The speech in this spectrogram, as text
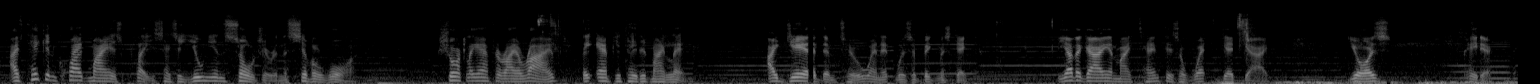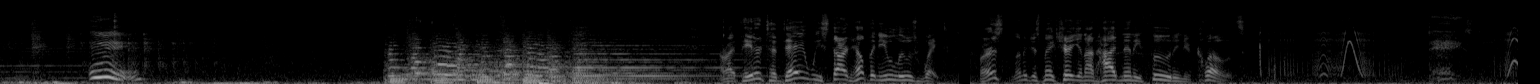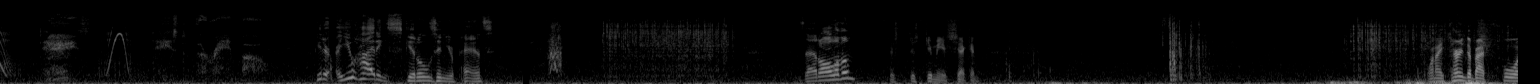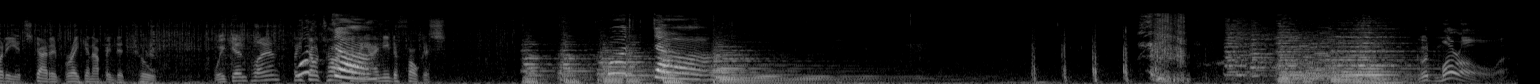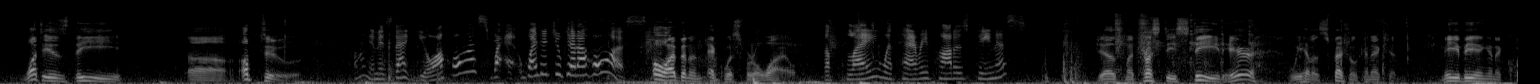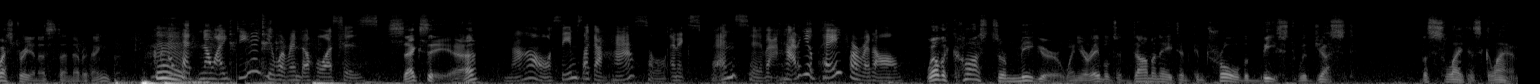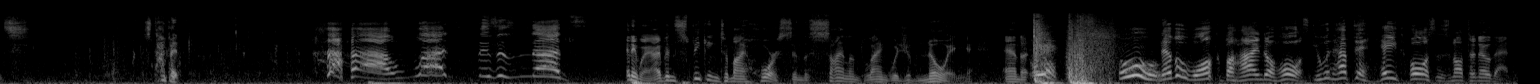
I've taken Quagmire's place as a Union soldier in the Civil War. Shortly after I arrived, they amputated my leg. I dared them to, and it was a big mistake. The other guy in my tent is a wet, dead guy. Yours, Peter. Mm. All right, Peter, today we start helping you lose weight. First, let me just make sure you're not hiding any food in your clothes. Taste. Taste. Taste of the rainbow. Peter, are you hiding Skittles in your pants? Is that all of them? Just, just give me a second. When I turned about 40, it started breaking up into two. Weekend plans? Please What don't talk to me. I need to focus. What the? Good morrow. What is the, uh, up to? Brian, is that your horse? Why, When did you get a horse? Oh, I've been an Equus for a while. The play with Harry Potter's penis? Just my trusty steed here. We have a special connection. Me being an equestrianist and everything. Hmm. I had no idea you were into horses. Sexy, huh? No, seems like a hassle and expensive. How do you pay for it all? Well, the costs are meager when you're able to dominate and control the beast with just the slightest glance. Stop it. what? This is nuts! Anyway, I've been speaking to my horse in the silent language of knowing, and I... Ooh. Never walk behind a horse. You would have to hate horses not to know that.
